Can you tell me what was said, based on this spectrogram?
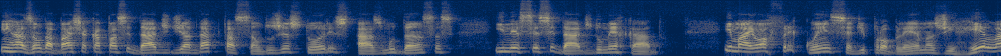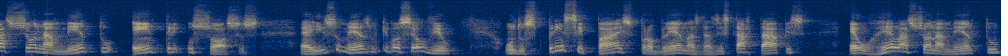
em razão da baixa capacidade de adaptação dos gestores às mudanças e necessidades do mercado, e maior frequência de problemas de relacionamento entre os sócios. É isso mesmo que você ouviu um dos principais problemas das startups é o relacionamento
